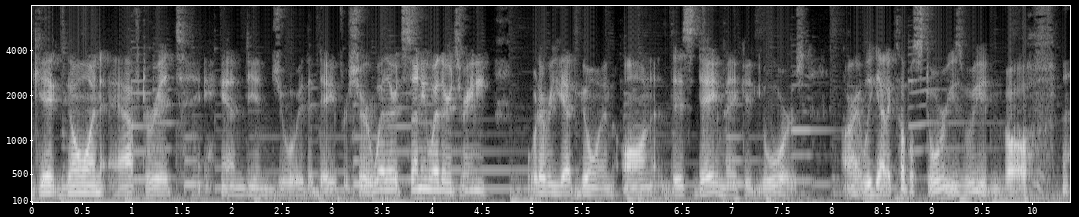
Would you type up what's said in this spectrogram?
Get going after it and enjoy the day for sure. Whether it's sunny, whether it's rainy, whatever you got going on this day, make it yours. All right, we got a couple stories. We involve a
